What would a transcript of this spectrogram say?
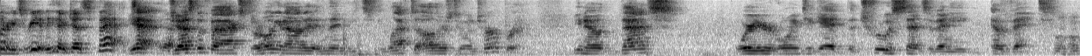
stories, really. They're just facts. Yeah, Yeah. just the facts, throwing it out, and then it's left to others to interpret. You know, that's where you're going to get the truest sense of any event. Mhm.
